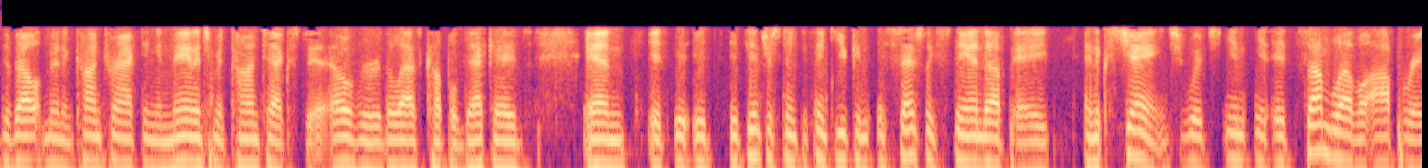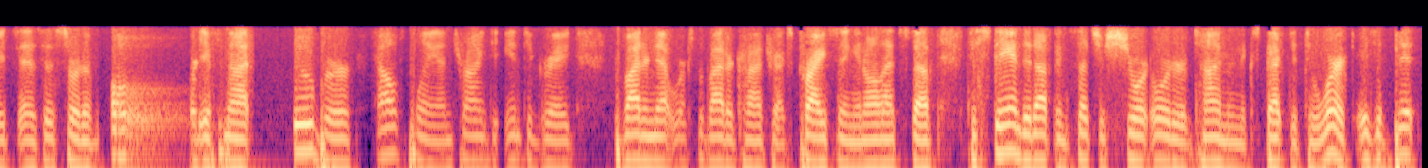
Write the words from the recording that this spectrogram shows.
development and contracting and management context over the last couple decades. And it, it, it, it's interesting to think you can essentially stand up a an exchange, which in, at some level operates as a sort of, or if not Uber health plan, trying to integrate provider networks, provider contracts, pricing, and all that stuff. To stand it up in such a short order of time and expect it to work is a bit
